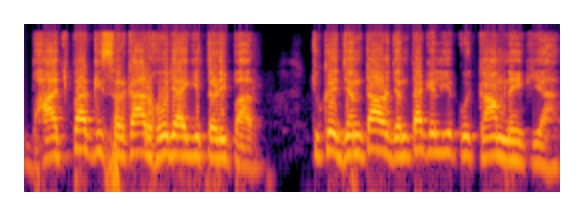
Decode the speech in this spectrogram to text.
भाजपा की सरकार हो जाएगी तड़ी पार चूँकि जनता और जनता के लिए कोई काम नहीं किया है।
